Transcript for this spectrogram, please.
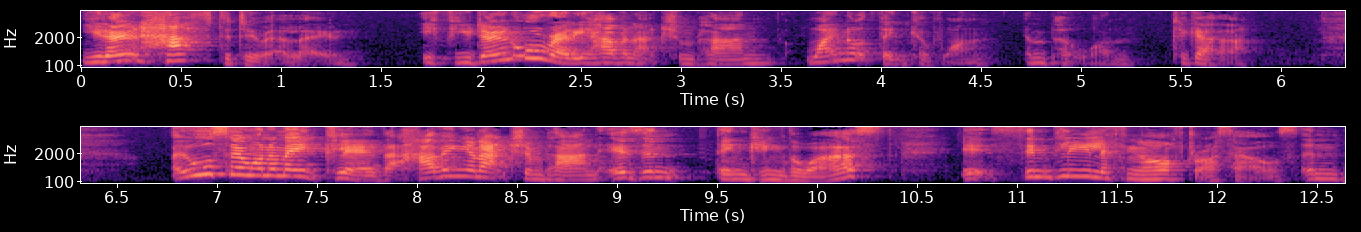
You don't have to do it alone. If you don't already have an action plan, why not think of one and put one together? I also want to make clear that having an action plan isn't thinking the worst, it's simply looking after ourselves. And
